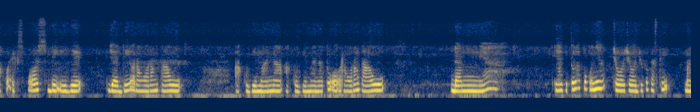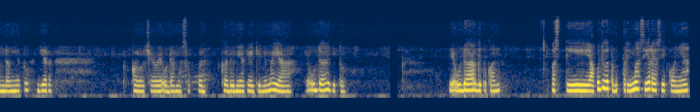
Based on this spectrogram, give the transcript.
Aku expose di IG jadi orang-orang tahu aku gimana aku gimana tuh orang-orang tahu. Dan ya ya gitulah pokoknya cowok-cowok juga pasti mandangnya tuh jir kalau cewek udah masuk ke ke dunia kayak gini mah ya ya udah gitu. Ya udah gitu kan. Pasti aku juga terima sih resikonya.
